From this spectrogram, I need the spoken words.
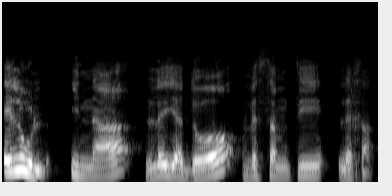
Elul. Inna leyado vesamti lecha.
